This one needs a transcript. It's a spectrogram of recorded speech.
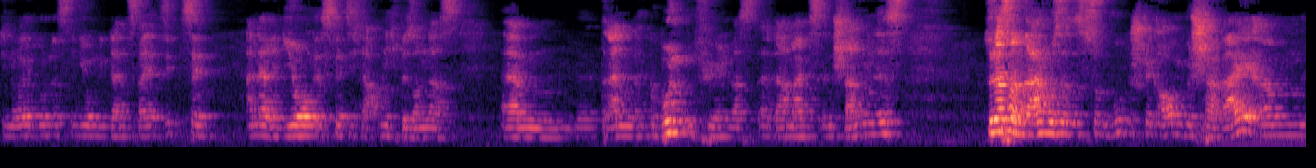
die neue Bundesregierung, die dann 2017 an der Regierung ist, wird sich da auch nicht besonders ähm, dran gebunden fühlen, was äh, damals entstanden ist sodass man sagen muss, das ist so ein gutes Stück Augenwischerei. Ähm,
